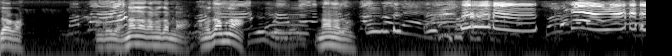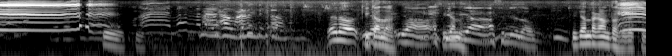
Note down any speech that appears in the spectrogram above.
যাও গা। না না আমরা যাম না। আমরা যাম না। না না যাম কি? কি কান্দা কি কান্দা কি কান্দা কান্দা আছে দেখুন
